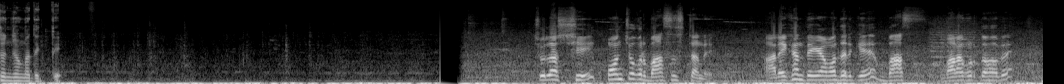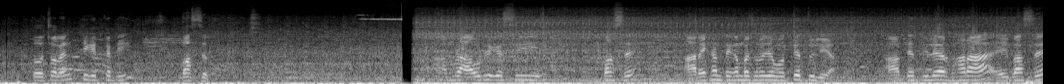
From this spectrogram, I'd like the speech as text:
কাঞ্চনজঙ্ঘা দেখতে। চলে আসছি পঞ্চগড় বাস স্ট্যান্ডে। আর এখান থেকে আমাদেরকে বাস ভাড়া করতে হবে। তো চলেন, টিকিট কাটি বাসের আমরা উঠে গেছি বাসে। আর এখান থেকে আমরা চলে যাব তেঁতুলিয়া। আর তেঁতুলিয়ার ভাড়া এই বাসে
